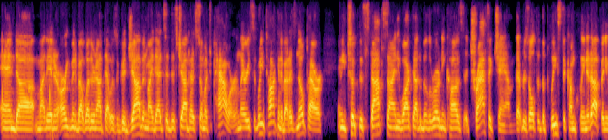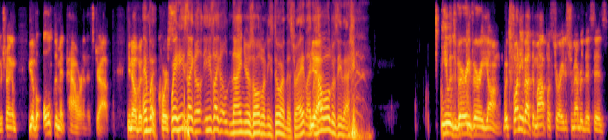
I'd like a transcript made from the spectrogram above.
And uh, my, they had an argument about whether or not that was a good job. And my dad said, This job has so much power. And Larry said, What are you talking about? It has no power. And he took the stop sign, he walked out the middle of the road, and he caused a traffic jam that resulted the police to come clean it up. And he was showing him, You have ultimate power in this job. You know, but and wait, of course, wait, he's like a, he's like nine years old when he's doing this, right? Like, Yeah. how old was he then? he was very very young what's funny about the Mappo story I just remember this is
